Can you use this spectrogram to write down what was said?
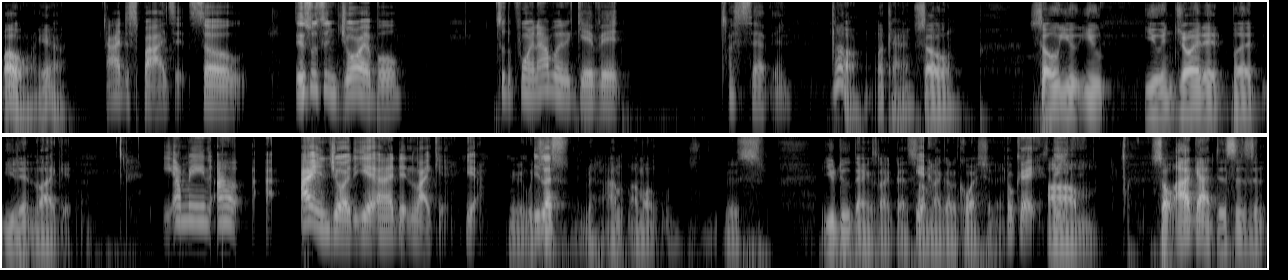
Oh, yeah. I despise it. So this was enjoyable to the point I would give it a seven. Oh, okay. So, so you you you enjoyed it, but you didn't like it. I mean, I I, I enjoyed it, yeah, and I didn't like it, yeah. Which You let's- is, I'm I'm on this. You do things like that, so I'm not gonna question it. Okay. Um, so I got this as an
